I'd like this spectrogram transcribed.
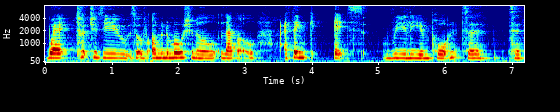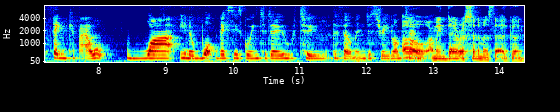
where it touches you sort of on an emotional level, I think it's really important to to think about why you know what this is going to do to the film industry long term. Oh, I mean, there are cinemas that are going.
